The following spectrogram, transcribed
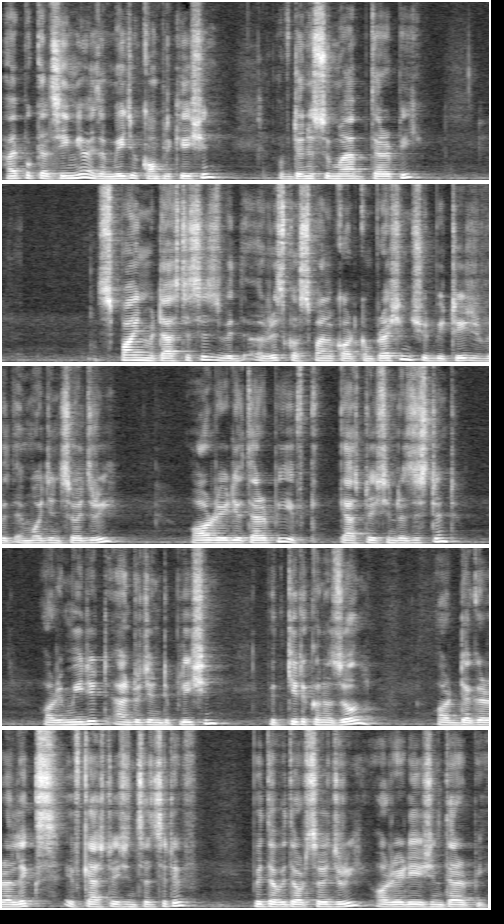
Hypocalcemia is a major complication of denosumab therapy. Spine metastasis with a risk of spinal cord compression should be treated with emergent surgery or radiotherapy if castration resistant or immediate androgen depletion with ketoconazole or degarelix if castration sensitive with or without surgery or radiation therapy.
